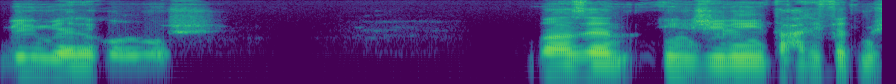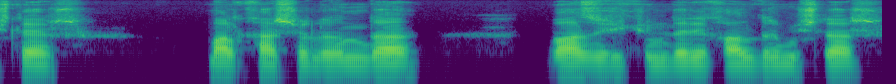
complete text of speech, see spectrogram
bilmeyerek olmuş. Bazen İncil'i tahrif etmişler. Mal karşılığında bazı hükümleri kaldırmışlar.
